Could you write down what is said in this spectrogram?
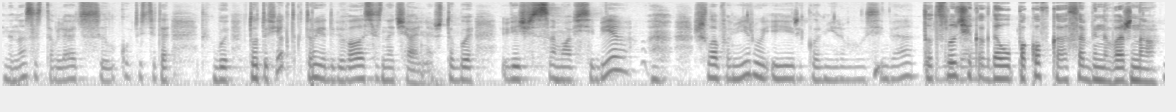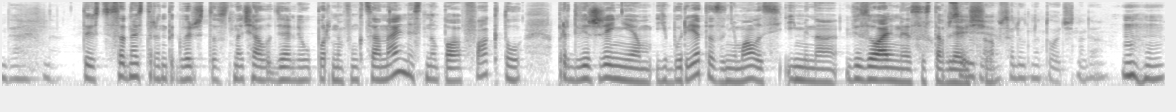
и на нас оставляют ссылку. То есть это бы тот эффект, который я добивалась изначально, чтобы вещь сама в себе шла по миру и рекламировала себя. Тот случай, когда упаковка особенно важна. Да, да. То есть, с одной стороны, ты говоришь, что сначала делали упор на функциональность, но по факту продвижением ебурета занималась именно визуальная составляющая. Абсолютно, абсолютно точно, да. Угу.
